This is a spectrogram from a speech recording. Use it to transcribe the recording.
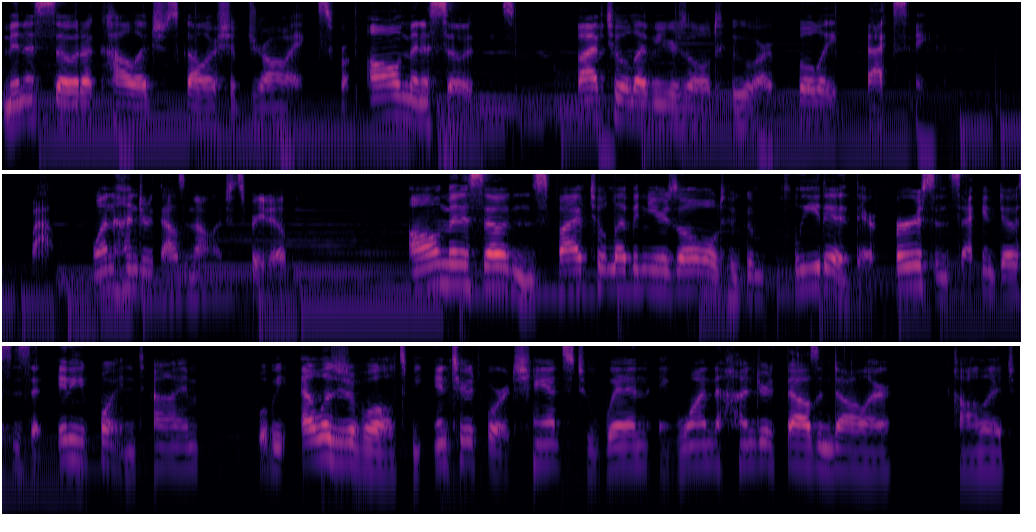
Minnesota College Scholarship drawings for all Minnesotans 5 to 11 years old who are fully vaccinated. Wow, $100,000. It's pretty dope. All Minnesotans 5 to 11 years old who completed their first and second doses at any point in time will be eligible to be entered for a chance to win a $100,000 college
